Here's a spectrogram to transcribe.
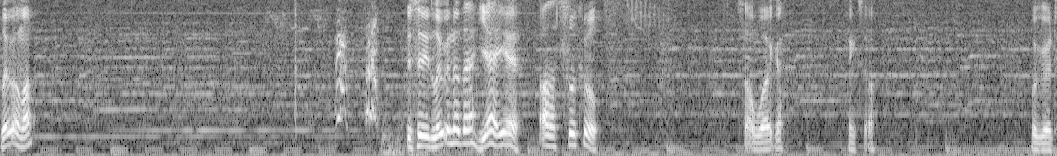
Loot her, man. Is he looting her there? Yeah, yeah. Oh, that's so cool. Is that a worker? I think so. We're good.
